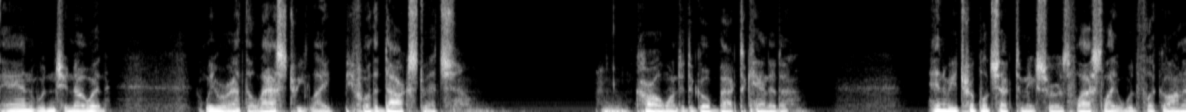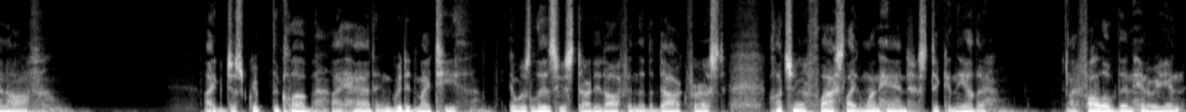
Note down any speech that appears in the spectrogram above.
And, wouldn't you know it, we were at the last streetlight before the dark stretch. Carl wanted to go back to Canada. Henry triple checked to make sure his flashlight would flick on and off. I just gripped the club I had and gritted my teeth. It was Liz who started off into the dark first, clutching a flashlight in one hand, her stick in the other. I followed, then Henry, and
